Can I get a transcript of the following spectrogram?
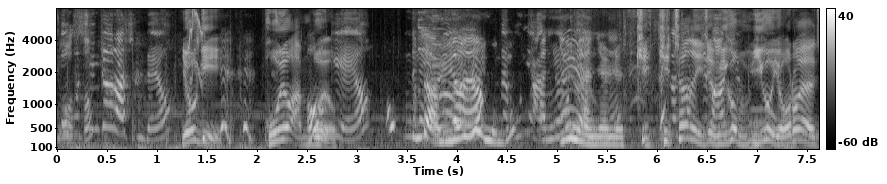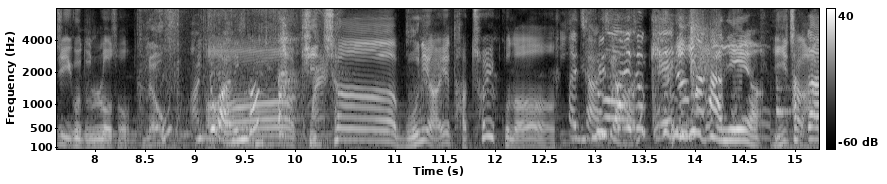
너무? 친절하신데요? 여기 보여 안 보여 거기에요? 근데 안 열려요? 열려 근데 있는데? 문이 안안 열려. 문이 안 열려. 기, 기차는 이제 이거 이거 열어야지 이거 눌러서 이쪽 아닌가? 아, 기차 문이 아예 닫혀 있구나 아니 아니야? 사이좋게. 이게 아니에요. 이 기차가 아까-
